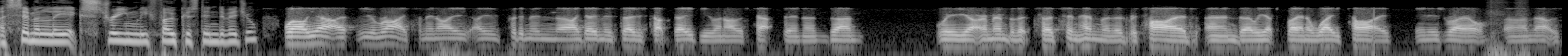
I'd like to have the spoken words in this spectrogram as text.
a similarly extremely focused individual? Well, yeah, I, you're right. I mean, I, I put him in. Uh, I gave him his Davis Cup debut when I was captain, and um, we. I remember that uh, Tim Henman had retired, and uh, we had to play an away tie in Israel. Um, that was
